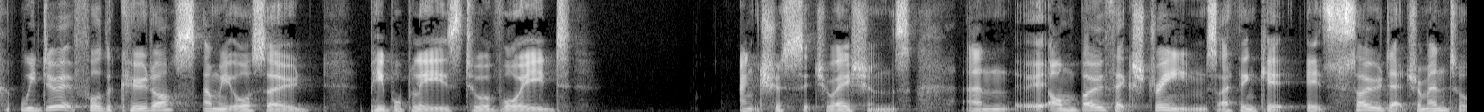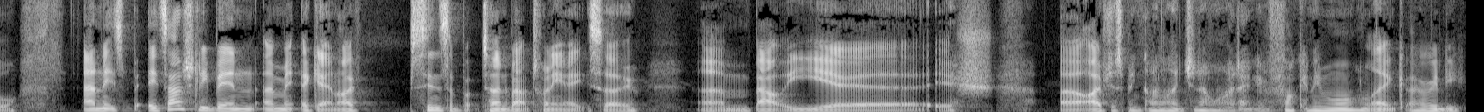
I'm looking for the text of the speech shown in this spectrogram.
we do it for the kudos, and we also people please to avoid anxious situations. And on both extremes i think it it's so detrimental. And it's it's actually been i mean again i've since i've turned about 28 so um, about a year ish uh, i've just been kind of like "Do you know what? I don't give a fuck anymore. Like i really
